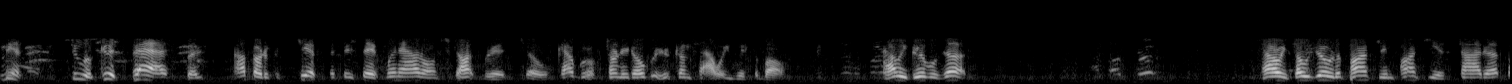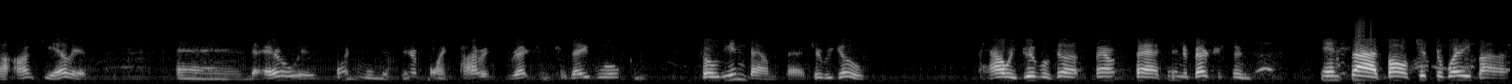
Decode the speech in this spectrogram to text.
Smith threw a good pass, but I thought it was tipped, but they say it went out on Stockbridge. So Cowgirls turn it over. Here comes Howie with the ball. Howie dribbles up. Howie over to Ponce, and Ponce is tied up by Ansi Elliott. And the arrow is pointing in the center point Pirates direction, so they will throw the inbound pass. Here we go. Howie dribbles up, bounce pass into Beckerson. Inside, ball tipped away by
